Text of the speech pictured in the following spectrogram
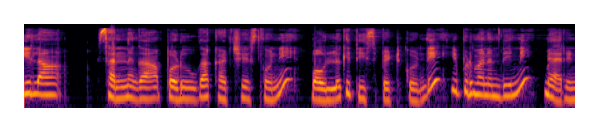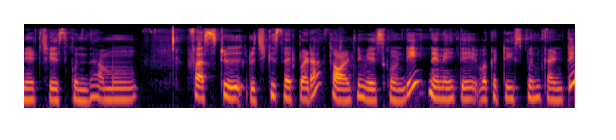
ఇలా సన్నగా పొడవుగా కట్ చేసుకొని బౌల్లోకి తీసి పెట్టుకోండి. ఇప్పుడు మనం దీన్ని మ్యారినేట్ చేసుకుందాము. ఫస్ట్ రుచికి సరిపడా సాల్ట్ని వేసుకోండి. నేనైతే ఒక టీ స్పూన్ కంటే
